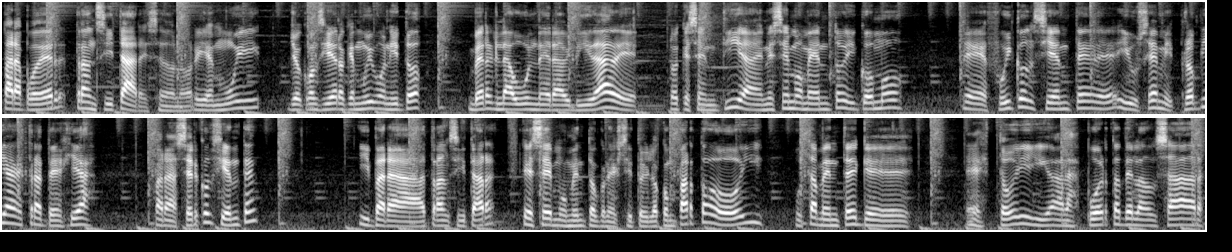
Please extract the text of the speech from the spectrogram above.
para poder transitar ese dolor y es muy yo considero que es muy bonito ver la vulnerabilidad de lo que sentía en ese momento y cómo eh, fui consciente y usé mis propias estrategias para ser consciente y para transitar ese momento con éxito. Y lo comparto hoy justamente que estoy a las puertas de lanzar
